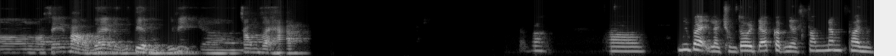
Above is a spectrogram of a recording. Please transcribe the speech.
uh, nó sẽ bảo vệ được cái tiền của quý vị uh, trong dài hạn. Dạ vâng. Uh, như vậy là chúng tôi đã cập nhật xong 5 phần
